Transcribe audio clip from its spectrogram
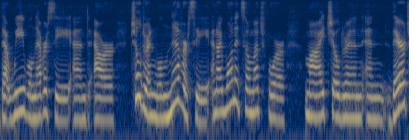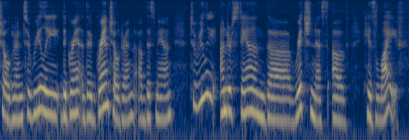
that we will never see and our children will never see. And i wanted so much for my children and their children to really the grand the grandchildren of this man to really understand the richness of his life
